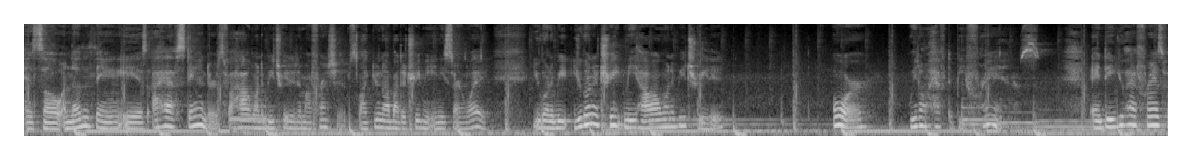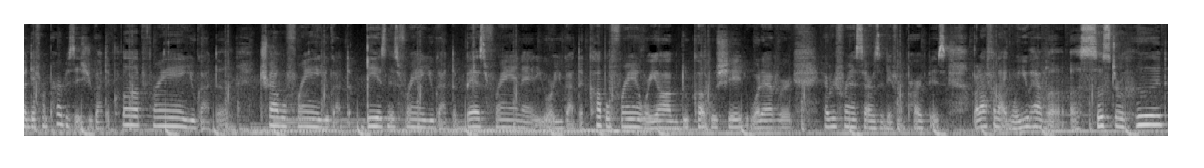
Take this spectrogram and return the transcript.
And so another thing is i have standards for how i want to be treated in my friendships. Like you're not about to treat me any certain way. You're going to be you're going to treat me how i want to be treated or we don't have to be friends. And then you have friends for different purposes. You got the club friend, you got the travel friend, you got the business friend, you got the best friend, and, or you got the couple friend where y'all do couple shit, whatever. Every friend serves a different purpose. But I feel like when you have a, a sisterhood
